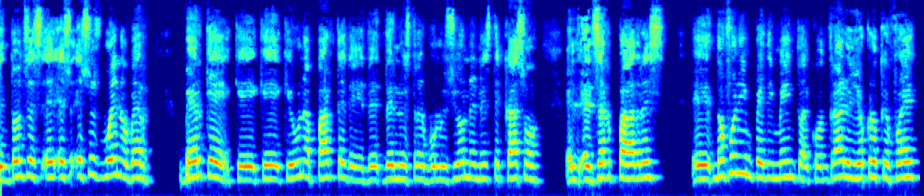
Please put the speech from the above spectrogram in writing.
entonces e, eso es bueno ver, ver que, que, que, que una parte de, de, nuestra evolución, en este caso, el, el ser padres, eh, no fue un impedimento, al contrario, yo creo que fue,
